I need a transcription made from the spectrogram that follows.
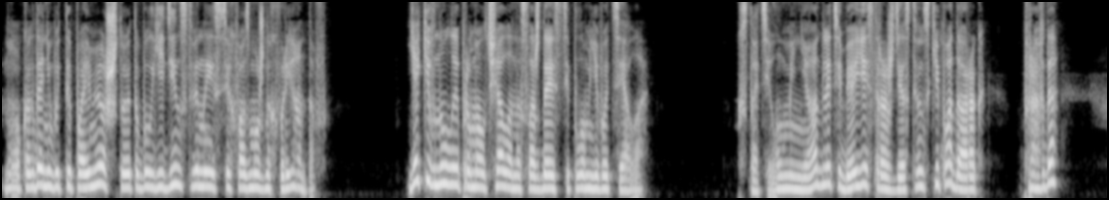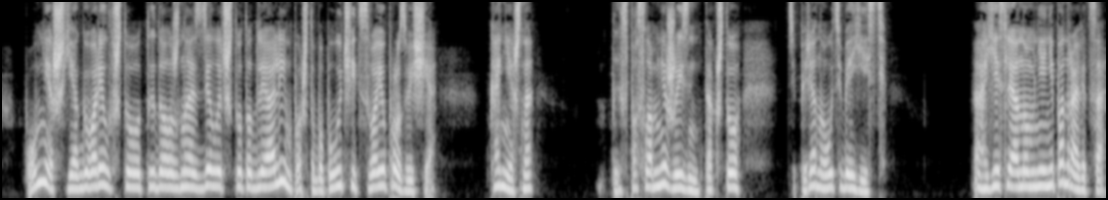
но когда-нибудь ты поймешь, что это был единственный из всех возможных вариантов». Я кивнула и промолчала, наслаждаясь теплом его тела. Кстати, у меня для тебя есть рождественский подарок. Правда? Помнишь, я говорил, что ты должна сделать что-то для Олимпа, чтобы получить свое прозвище? Конечно. Ты спасла мне жизнь, так что теперь оно у тебя есть. А если оно мне не понравится?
